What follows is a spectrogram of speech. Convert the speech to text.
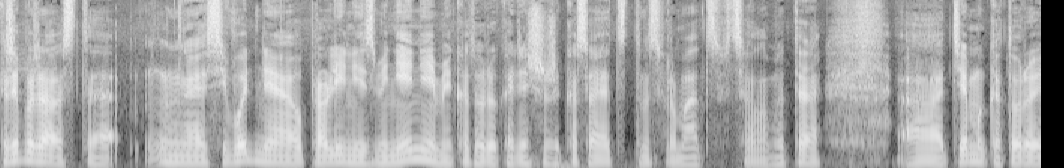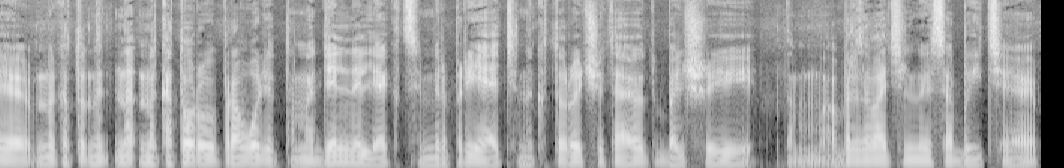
Скажи, пожалуйста, сегодня управление изменениями, которое, конечно же, касается трансформации в целом, это э, тема, которые, на, на, на которую проводят там отдельные лекции, мероприятия, на которые читают большие там, образовательные события,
